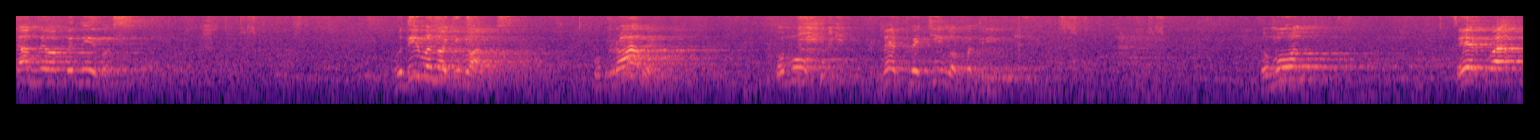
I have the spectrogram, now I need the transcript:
там не опинилось. Куди воно дівалось? Украли, кому мертве тіло потрібне. Тому церква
